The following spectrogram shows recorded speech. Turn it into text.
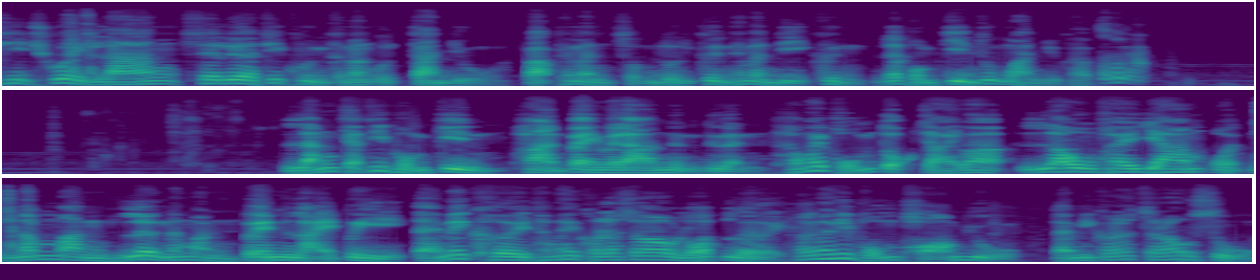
ที่ช่วยล้างเส้นเลือดที่คุณกำลังอุดตันอยู่ ปรับให้มันสมดุลขึ้นให้มันดีขึ้น และผมกินทุกวันอยู่ครับ หลังจากที่ผมกินผ่านไปเวลาหนึ่งเดือนทำให้ผมตกใจว่าเราพยายามอดน้ำมันเลิกน้ำมันเป็นหลายปี แต่ไม่เคยทำให้คอเลสเตอรอลลดเลยทั้งที่ผมผอมอยู่แต่มีคอเลสเตอรอลสูง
